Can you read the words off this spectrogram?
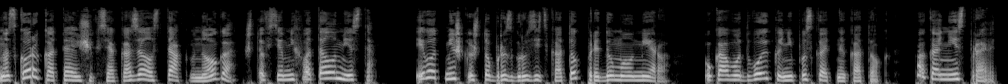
Но скоро катающихся оказалось так много, что всем не хватало места. И вот Мишка, чтобы разгрузить каток, придумал меру. У кого двойка, не пускать на каток, пока не исправит.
